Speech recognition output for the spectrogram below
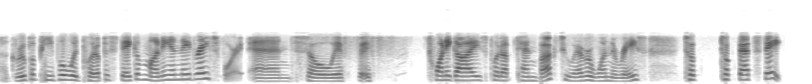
a group of people would put up a stake of money and they'd race for it. And so if if 20 guys put up 10 bucks, whoever won the race took took that stake.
